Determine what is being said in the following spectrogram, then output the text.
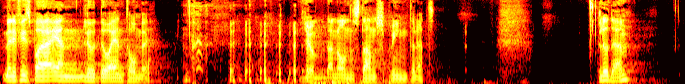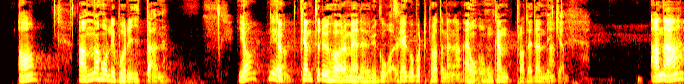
men det finns bara en Ludde och en Tommy. Gömda någonstans på internet. Ludde, Ja, Anna håller ju på och ritar. ja det gör Kan, kan inte du höra med henne hur det går? Ska jag gå bort och prata med henne? Nej, hon, hon kan prata i den micken. Anna?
